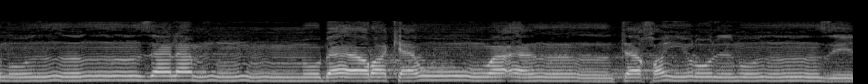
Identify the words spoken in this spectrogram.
منزلا مباركا وأنت خير المنزلين.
